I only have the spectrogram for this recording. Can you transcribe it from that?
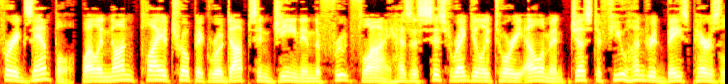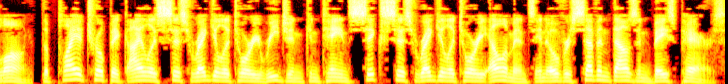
For example, while a non-pleiotropic rhodopsin gene in the fruit fly has a cis-regulatory element just a few hundred base pairs long, the pleiotropic eyeless cis-regulatory region contains six cis-regulatory elements in over 7,000 base pairs.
